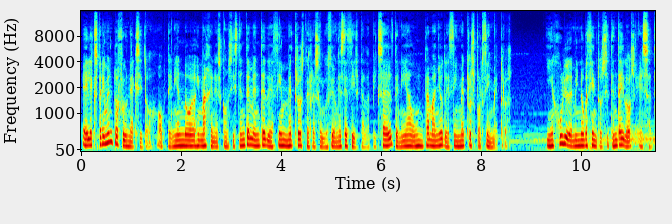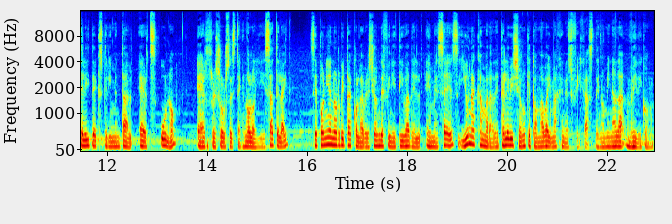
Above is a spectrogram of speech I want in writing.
El experimento fue un éxito, obteniendo imágenes consistentemente de 100 metros de resolución, es decir, cada píxel tenía un tamaño de 100 metros por 100 metros y en julio de 1972 el satélite experimental EARTH-1, Earth Resources Technology Satellite, se ponía en órbita con la versión definitiva del MSS y una cámara de televisión que tomaba imágenes fijas, denominada Vidicon.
